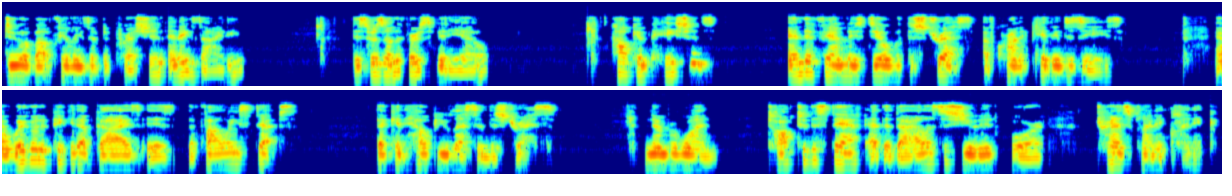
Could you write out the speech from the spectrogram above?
do about feelings of depression and anxiety? This was on the first video. How can patients and their families deal with the stress of chronic kidney disease? And we're going to pick it up, guys, is the following steps that can help you lessen the stress. Number one, talk to the staff at the dialysis unit or transplant clinic.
